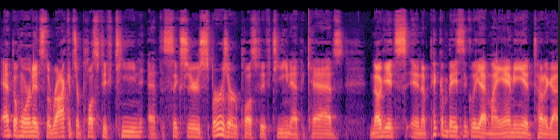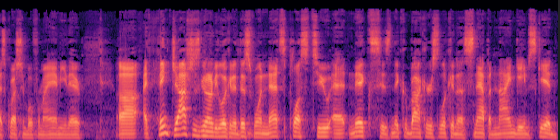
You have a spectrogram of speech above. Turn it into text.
at the Hornets. The Rockets are plus 15 at the Sixers. Spurs are plus 15 at the Cavs. Nuggets in a pick 'em basically at Miami. A ton of guys questionable for Miami there. Uh, I think Josh is going to be looking at this one. Nets plus two at Knicks. His Knickerbockers looking to snap a nine game skid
